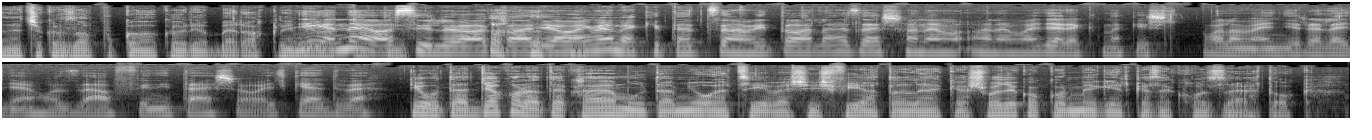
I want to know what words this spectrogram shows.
Ne csak az apuka akarja berakni. Igen, ne a szülő akarja, meg ne neki tetszen a vitorlázás, hanem, hanem a gyereknek is valamennyire legyen hozzá affinitása vagy kedve. Jó, tehát gyakorlatilag, ha elmúltam 8 éves és fiatal lelkes vagyok, akkor megérkezek hozzátok.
